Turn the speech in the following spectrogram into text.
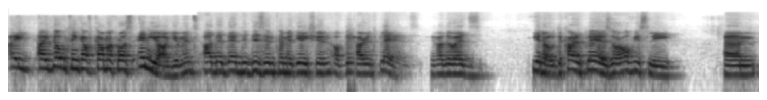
I, I don't think I've come across any arguments other than the disintermediation of the current players. In other words, you know, the current players are obviously um,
